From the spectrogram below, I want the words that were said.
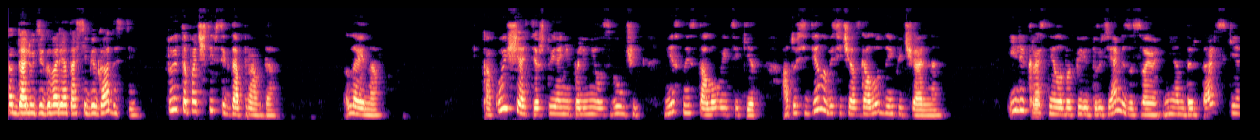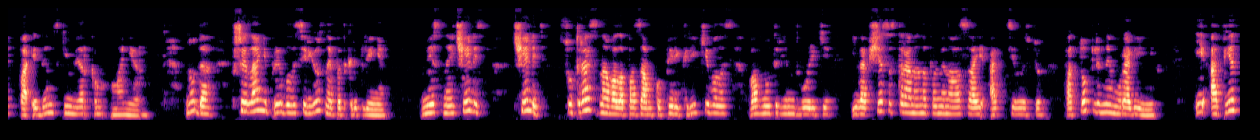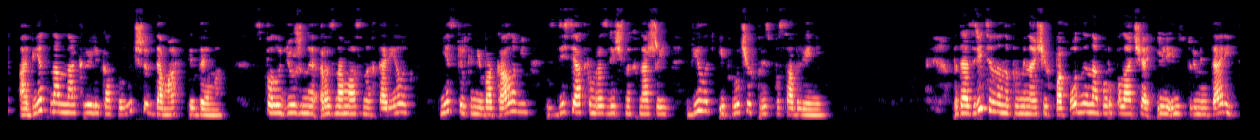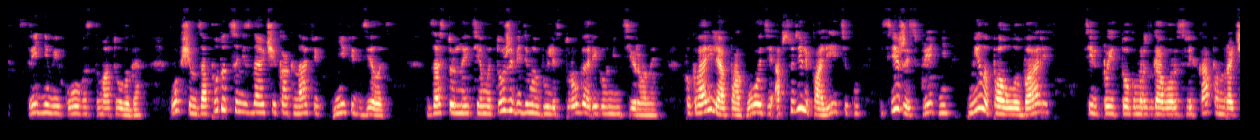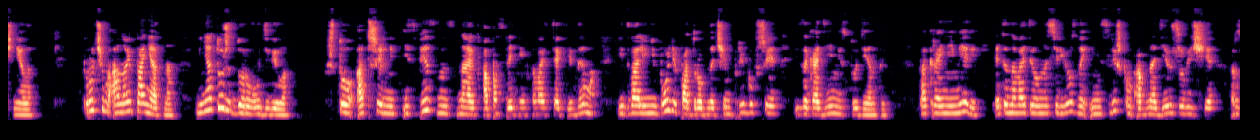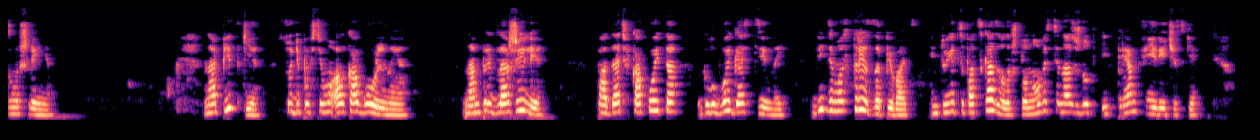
Когда люди говорят о себе гадости, то это почти всегда правда. Лейна. Какое счастье, что я не поленилась выучить местный столовый этикет, а то сидела бы сейчас голодная и печальная. Или краснела бы перед друзьями за свое неандертальские по эдемским меркам манеры. Ну да, в Шейлане прибыло серьезное подкрепление. Местная челюсть, челядь с утра сновала по замку, перекрикивалась во внутреннем дворике и вообще со стороны напоминала своей активностью подтопленный муравейник. И обед, обед нам накрыли, как в лучших домах Эдема, с полудюжиной разномастных тарелок, несколькими бокалами, с десятком различных ножей, вилок и прочих приспособлений подозрительно напоминающих походный набор палача или инструментарий средневекового стоматолога. В общем, запутаться не знаючи как нафиг, нефиг делать. Застольные темы тоже, видимо, были строго регламентированы. Поговорили о погоде, обсудили политику и свежие сплетни, мило поулыбались. Тиль по итогам разговора слегка помрачнела. Впрочем, оно и понятно. Меня тоже здорово удивило что отшельник из бездны знает о последних новостях Едема едва ли не более подробно, чем прибывшие из Академии студенты. По крайней мере, это наводило на серьезные и не слишком обнадеживающие размышления. Напитки, судя по всему, алкогольные. Нам предложили подать в какой-то голубой гостиной. Видимо, стресс запивать. Интуиция подсказывала, что новости нас ждут и впрямь феерически.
